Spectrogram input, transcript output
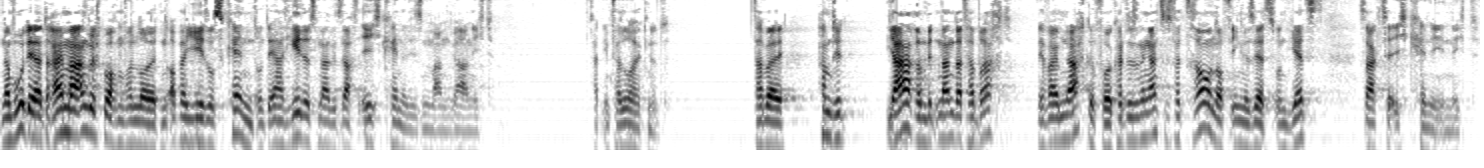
Und dann wurde er dreimal angesprochen von Leuten, ob er Jesus kennt. Und er hat jedes Mal gesagt, ich kenne diesen Mann gar nicht. Hat ihn verleugnet. Dabei haben sie Jahre miteinander verbracht. Er war ihm nachgefolgt, hatte sein ganzes Vertrauen auf ihn gesetzt. Und jetzt sagt er, ich kenne ihn nicht.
